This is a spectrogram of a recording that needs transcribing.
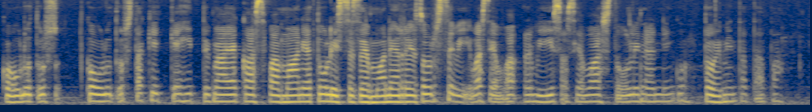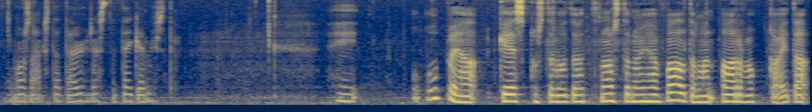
koulutus, koulutustakin kehittymään ja kasvamaan ja tulisi se semmoinen resurssiviivas ja viisas ja vastuullinen niin kuin toimintatapa osaksi tätä yhdessä tekemistä. Hei, upea keskustelu. Olet nostanut ihan valtavan arvokkaita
